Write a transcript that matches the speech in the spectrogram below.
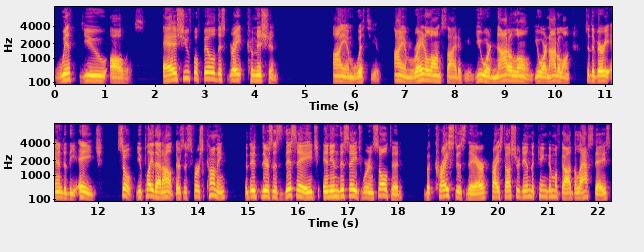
with you always. As you fulfill this great commission, I am with you. I am right alongside of you. You are not alone. You are not alone to the very end of the age. So you play that out. There's this first coming, there's this, this age, and in this age we're insulted, but Christ is there. Christ ushered in the kingdom of God, the last days,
